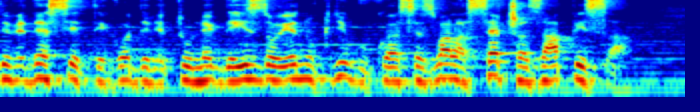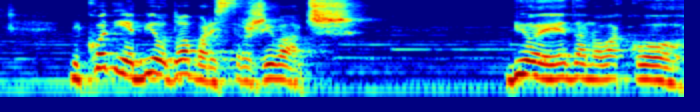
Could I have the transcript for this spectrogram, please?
90. godine, tu negde izdao jednu knjigu koja se zvala Seča zapisa. Nikodi je bio dobar istraživač. Bio je jedan ovako,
